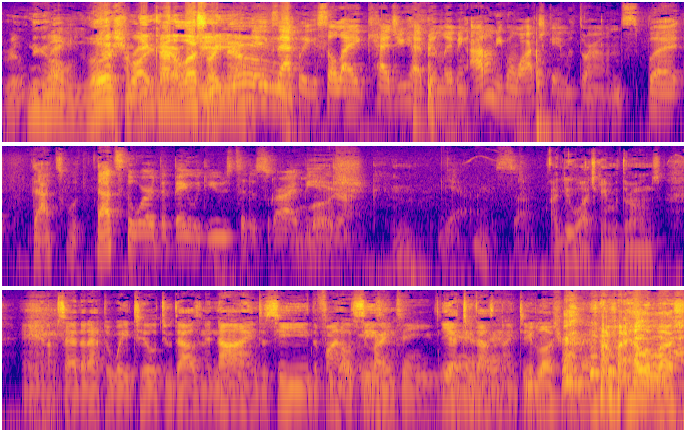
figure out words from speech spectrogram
Really? Nigga, I'm lush I'm right kinda lush right now. Exactly. So like, had you had been living, I don't even watch Game of Thrones, but that's what that's the word that they would use to describe being Lush. drunk. Mm. Yeah. So I do watch Game of Thrones, and I'm sad that I have to wait till 2009 to see the final season. 2019. Yeah, Man, 2019. man. You lush right now. I'm a hella lush.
